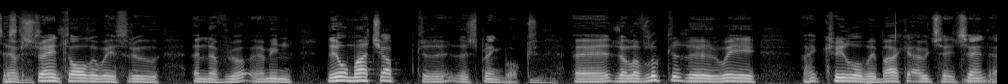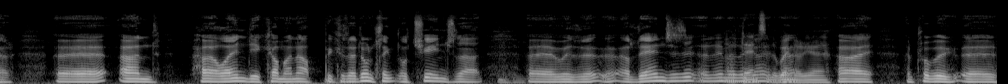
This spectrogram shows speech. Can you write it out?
they have strength all the way through. And they've. I mean, they'll match up to the, the Springboks. Mhm. Uh, they'll have looked at the way. I think Kriel will be back at outside Mm-hmm. centre, uh, and Haalandy coming up because I don't think they'll change that Mhm. uh, with uh, Arendse. Is it the name of the guy? the winger, yeah. Aye, and probably uh,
